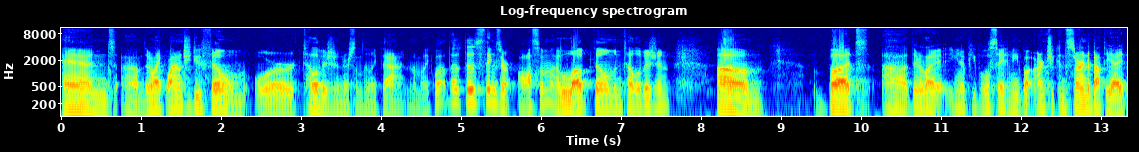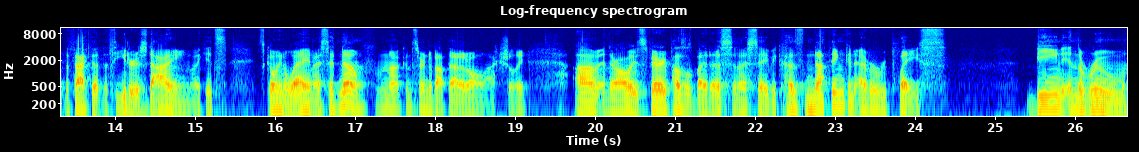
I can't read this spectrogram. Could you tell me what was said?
And um, they're like, why don't you do film or television or something like that? And I'm like, well, those, those things are awesome. I love film and television. Um, but uh, they're like, you know, people will say to me, "But aren't you concerned about the the fact that the theater is dying? Like it's it's going away?" And I said, "No, I'm not concerned about that at all, actually." Um, and they're always very puzzled by this. And I say, because nothing can ever replace being in the room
